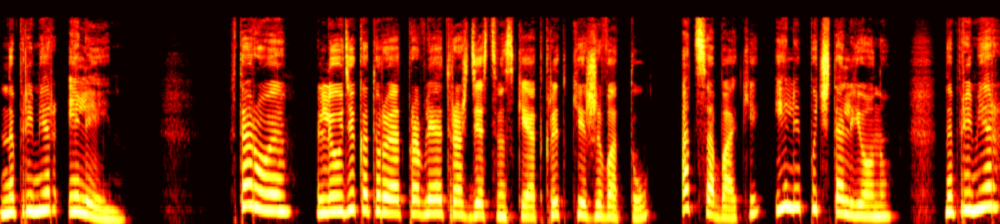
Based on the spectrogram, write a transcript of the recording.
Например, Элейн. Второе. Люди, которые отправляют рождественские открытки животу, от собаки или почтальону. Например,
